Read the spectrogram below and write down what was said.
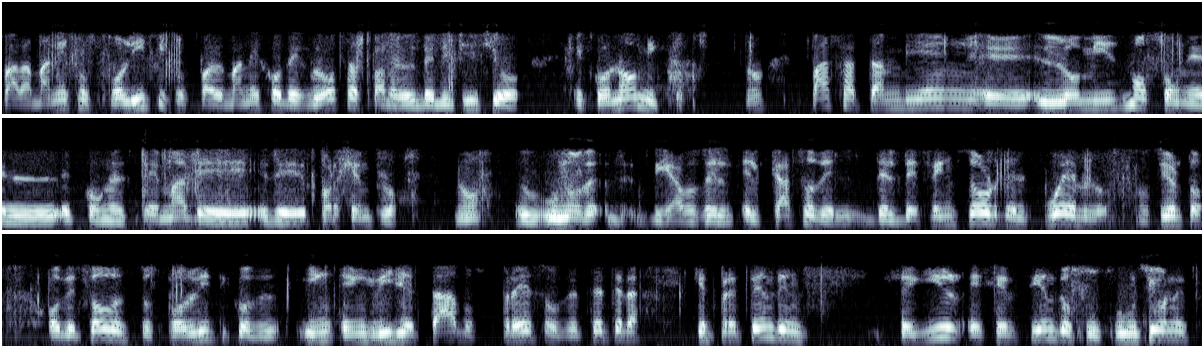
para manejos políticos, para el manejo de glosas, para el beneficio económico, ¿no? Pasa también eh, lo mismo con el con el tema de, de por ejemplo, ¿no? Uno, de, digamos, el, el caso del, del, defensor del pueblo, ¿no es cierto? O de todos estos políticos engrilletados, presos, etcétera, que pretenden seguir ejerciendo sus funciones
